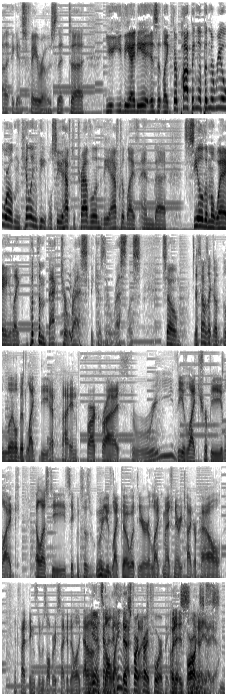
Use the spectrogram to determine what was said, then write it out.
uh, against pharaohs that. Uh, you, you, the idea is that like they're popping up in the real world and killing people, so you have to travel into the afterlife and uh, seal them away, like put them back to rest because they're restless. So This sounds like a, a little bit like the ep- uh, in Far Cry Three, the like trippy like LSD sequences where Hmm. you'd like go with your like imaginary tiger pal and fight things, and it was all very psychedelic. I don't know Yeah, if it's kinda. all I like think that. that's Far but- Cry 4, but oh, yes, is Far. yes, okay, yes. yeah,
